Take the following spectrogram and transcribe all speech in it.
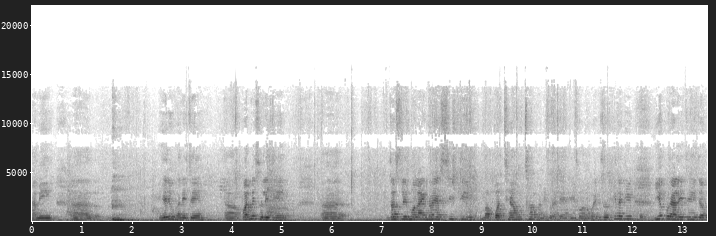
हामी हेऱ्यौँ भने चाहिँ परमेश्वरले चाहिँ जसले मलाई नयाँ सृष्टिमा पछ्याउँछ भन्ने कुरा त्यहाँनिर गर्नुभएको छ। किनकि यो कुराले चाहिँ जब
